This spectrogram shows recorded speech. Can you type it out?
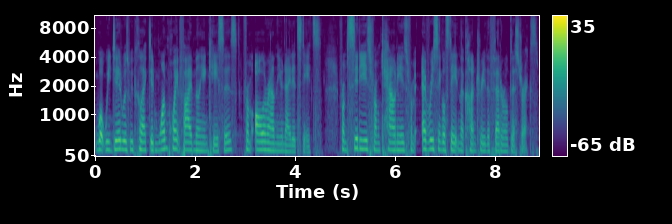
what we did was we collected 1.5 million cases from all around the United States, from cities, from counties, from every single state in the country, the federal districts.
